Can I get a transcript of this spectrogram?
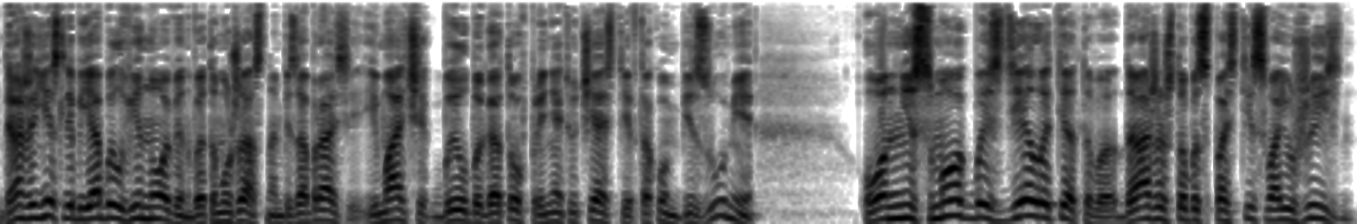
Даже если бы я был виновен в этом ужасном безобразии, и мальчик был бы готов принять участие в таком безумии, он не смог бы сделать этого, даже чтобы спасти свою жизнь.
